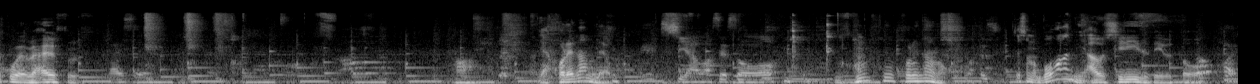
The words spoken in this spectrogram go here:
でこれライスナイスあいやこれなんだよ。幸せそ本当にこれなの？で。そのご飯に合うシリーズでいうとはい。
